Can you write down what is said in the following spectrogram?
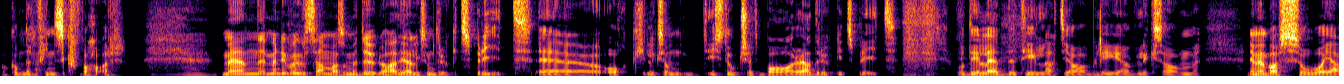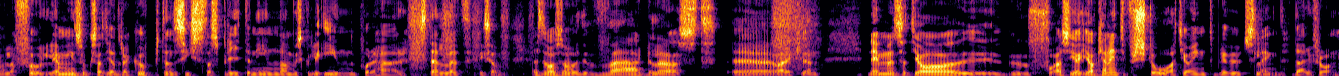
och om den finns kvar. Men, men det var väl samma som med du, då hade jag liksom druckit sprit eh, och liksom i stort sett bara druckit sprit. Och det ledde till att jag blev liksom, nej men bara så jävla full. Jag minns också att jag drack upp den sista spriten innan vi skulle in på det här stället. Liksom. Alltså det var så värdelöst, eh, verkligen. Nej men så att jag, eh, alltså jag, jag kan inte förstå att jag inte blev utslängd därifrån.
